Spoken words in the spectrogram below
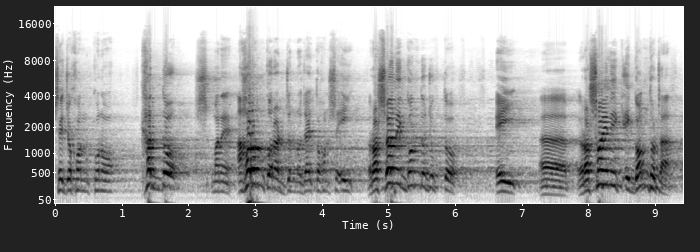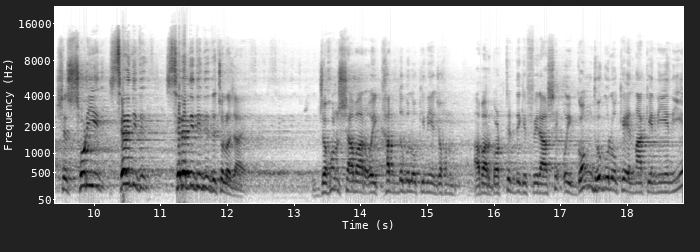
সে যখন কোনো খাদ্য মানে আহরণ করার জন্য যায়, তখন সে এই রাসায়নিক গন্ধযুক্ত এই রাসায়নিক এই গন্ধটা সে ছড়িয়ে ছেড়ে দিতে ছেড়ে দিতে দিতে চলে যায়। যখন সে আবার ওই খাদ্যগুলোকে নিয়ে যখন আবার গর্তের দিকে ফিরে আসে, ওই গন্ধগুলোকে নাকে নিয়ে নিয়ে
